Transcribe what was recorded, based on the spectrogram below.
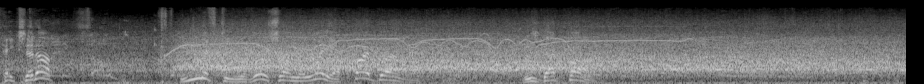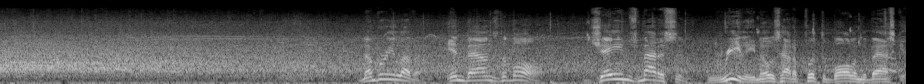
Takes it up. Nifty reverse on the layup by Brown. He's got five. Number 11 inbounds the ball. James Madison really knows how to put the ball in the basket.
